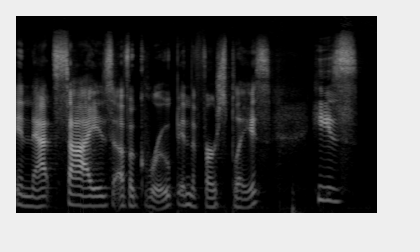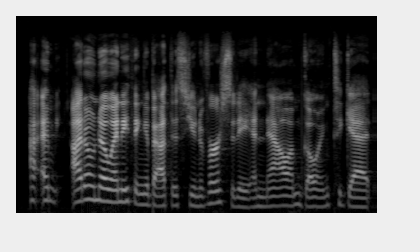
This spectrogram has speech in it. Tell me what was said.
in that size of a group in the first place. He's I, I mean, I don't know anything about this university and now I'm going to get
